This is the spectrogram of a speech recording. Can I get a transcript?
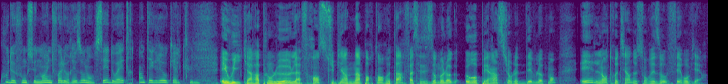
coût de fonctionnement une fois le réseau lancé doit être intégré au calcul. Et oui, car rappelons-le, la France subit un important retard face à ses homologues européens sur le développement et l'entretien de son réseau ferroviaire,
